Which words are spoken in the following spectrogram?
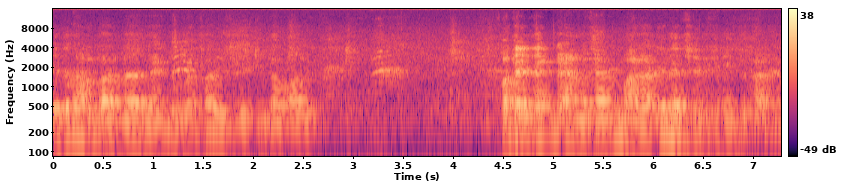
ਇਹਦੇ ਨਾਲ ਕਰਨਾ ਰਹਿੰਦੂ ਮੈਂ ਸਾਰੀ ਸ੍ਰਿਸ਼ਟੀ ਦਾ ਮਾਲਕ ਫਤਿਹ ਸਿੰਘ ਕਹਿਣ ਲੱਗਾ ਵੀ ਮਹਾਰਾਜ ਨੇ ਛਿੜਕ ਨਹੀਂ ਦਿਖਾਇਆ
